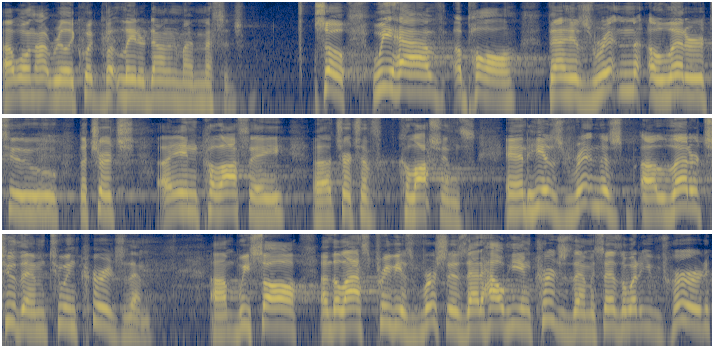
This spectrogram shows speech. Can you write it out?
Uh, well, not really quick, but later down in my message. So we have a Paul that has written a letter to the church uh, in Colossae, uh, church of Colossians, and he has written this uh, letter to them to encourage them. Um, we saw in the last previous verses that how he encourages them. He says that what you've heard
